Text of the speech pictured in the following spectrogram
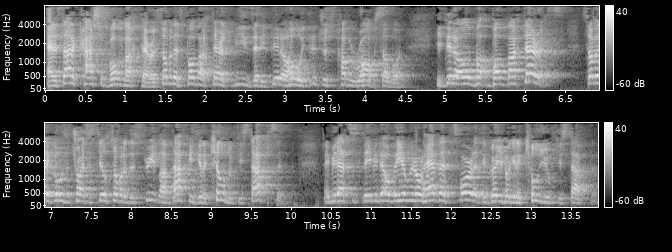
And it's not a kash of Baba Bachteres. Someone that's Baba Bachteres means that he did a whole, he didn't just come and rob someone. He did a whole Baba Bachteres. Someone that goes and tries to steal someone in the street, Lavdafki is going to kill him if he stops him. Maybe that's, maybe over here we don't have that svara that the Goyim are going to kill you if you stop them.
